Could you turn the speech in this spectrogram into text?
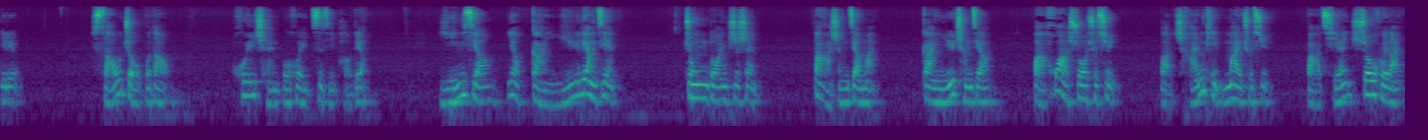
第六，少走不到，灰尘不会自己跑掉。营销要敢于亮剑，终端制胜，大声叫卖，敢于成交，把话说出去，把产品卖出去，把钱收回来。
